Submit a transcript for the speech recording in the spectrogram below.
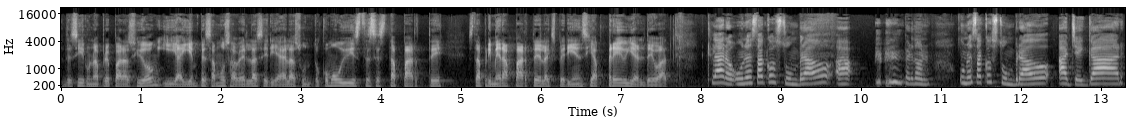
es decir, una preparación y ahí empezamos a ver la seriedad del asunto. ¿Cómo viviste esta parte, esta primera parte de la experiencia previa al debate? Claro, uno está acostumbrado a perdón, uno está acostumbrado a llegar,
